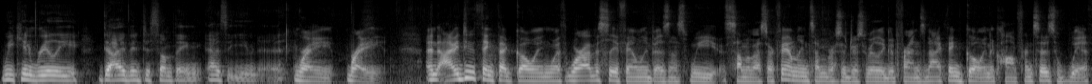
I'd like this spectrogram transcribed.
we can really dive into something as a unit. Right, right. And I do think that going with, we're obviously a family business. We, some of us are family and some of us are just really good friends. And I think going to conferences with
